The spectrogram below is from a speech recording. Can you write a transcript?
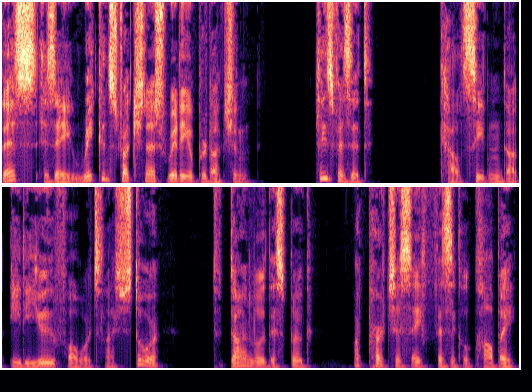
This is a Reconstructionist radio production. Please visit chalcedon.edu forward slash store to download this book or purchase a physical copy.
